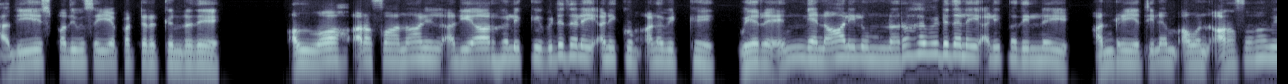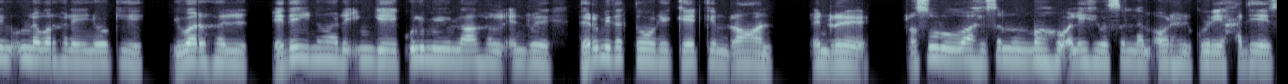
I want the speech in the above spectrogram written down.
ஹதீஸ் பதிவு செய்யப்பட்டிருக்கின்றது. அல்லாஹ் அரஃபா நாளில் அடியார்களுக்கு விடுதலை அளிக்கும் அளவிற்கு வேறு எந்த நாளிலும் நரக விடுதலை அளிப்பதில்லை. அன்றைய தினம் அவன் அரஃபாவின் உள்ளவர்களை நோக்கி இவர்கள் எதை நாடு இங்கே குழுமியுள்ளார்கள் என்று பெருமிதத்தோடு கேட்கின்றான் என்று ரசூலுல்லாஹி ஸல்லல்லாஹு அலிஹி வசல்லம் அவர்கள் கூறிய ஹதீஸ்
